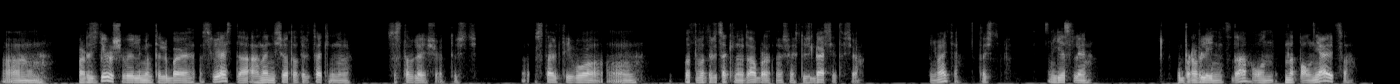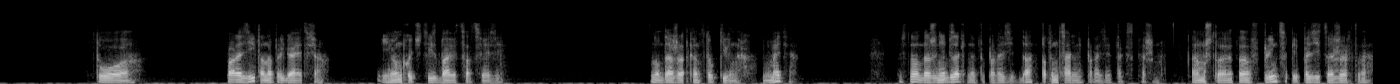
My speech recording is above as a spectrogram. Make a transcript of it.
паразитирующего элемента любая связь, да, она несет отрицательную составляющую, то есть ставит его в отрицательную, да, обратную связь, то есть гасит все. Понимаете? То есть если управленец, да, он наполняется, то паразита напрягает все. И он хочет избавиться от связей. Ну, даже от конструктивных, понимаете? То есть, ну, даже не обязательно это паразит, да, потенциальный паразит, так скажем. Потому что это, в принципе, позиция жертвы.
